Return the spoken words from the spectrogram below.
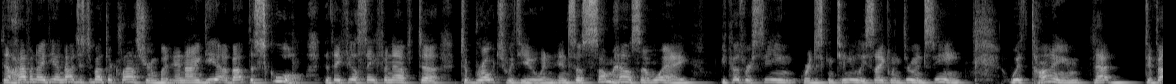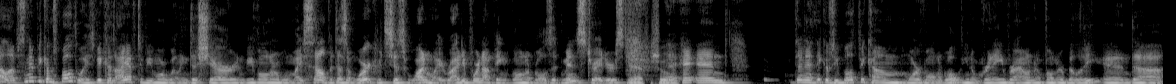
they'll have an idea not just about their classroom, but an idea about the school that they feel safe enough to, to broach with you. And, and so somehow, some way, because we're seeing, we're just continually cycling through and seeing with time that develops and it becomes both ways because I have to be more willing to share and be vulnerable myself. It doesn't work if it's just one way, right? If we're not being vulnerable as administrators. Yeah, for sure. And then I think as we both become more vulnerable, you know, Brene Brown of vulnerability, and uh,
